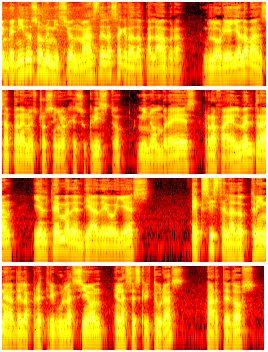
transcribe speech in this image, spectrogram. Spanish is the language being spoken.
Bienvenidos a una emisión más de la Sagrada Palabra. Gloria y alabanza para nuestro Señor Jesucristo. Mi nombre es Rafael Beltrán y el tema del día de hoy es ¿Existe la doctrina de la pretribulación en las Escrituras? Parte 2.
